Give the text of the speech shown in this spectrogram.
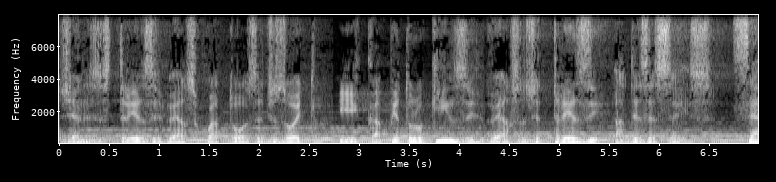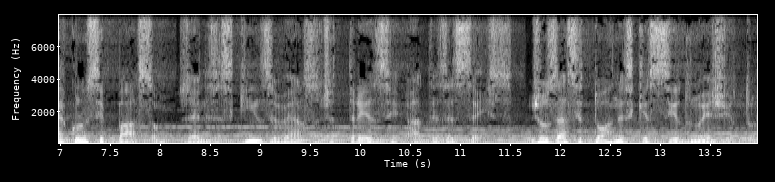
Gênesis 13, verso 14 a 18 e capítulo 15, versos de 13 a 16. Séculos se passam, Gênesis 15, versos de 13 a 16. José se torna esquecido no Egito.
